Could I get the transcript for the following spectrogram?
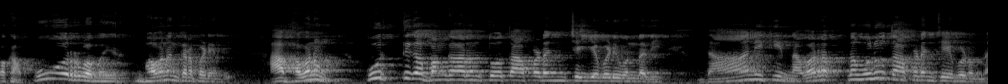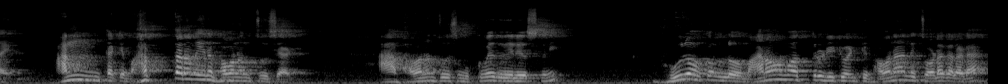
ఒక అపూర్వమైన భవనం కనపడింది. ఆ భవనం పూర్తిగా బంగారంతో తాపడం చెయ్యబడి ఉన్నది. దానికి నవరత్నములు తాపడం చేయబడి ఉన్నాయి అంతటి మహత్తరమైన భవనం చూశాడు. ఆ భవనం చూసి ముక్కు మీద వేలేసుకుని భూలోకంలో మానవమాత్రుడు ఇటువంటి భవనాన్ని చూడగలడా?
